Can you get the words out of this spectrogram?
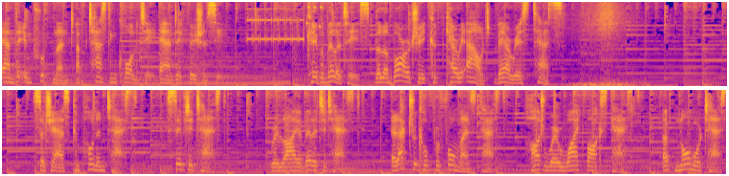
and the improvement of testing quality and efficiency. Capabilities The laboratory could carry out various tests, such as component test, safety test, reliability test, electrical performance test, hardware white box test, abnormal test,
